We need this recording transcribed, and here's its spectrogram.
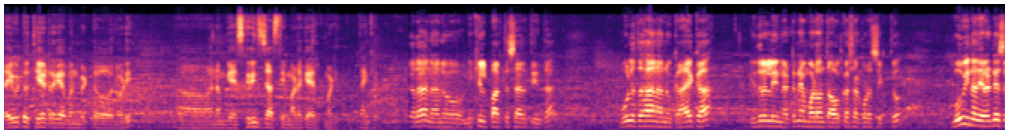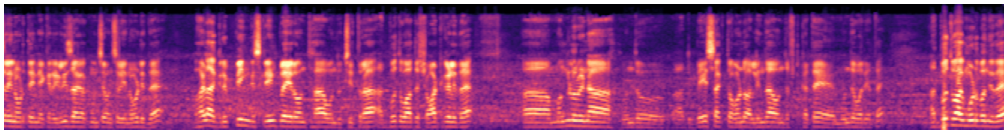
ದಯವಿಟ್ಟು ಥಿಯೇಟ್ರಿಗೆ ಬಂದುಬಿಟ್ಟು ನೋಡಿ. ನಮಗೆ ಸ್ಕ್ರೀನ್ಸ್ ಜಾಸ್ತಿ ಮಾಡೋಕ್ಕೆ ಹೆಲ್ಪ್ ಮಾಡಿ. ಥ್ಯಾಂಕ್ ಯು ನಮಸ್ಕಾರ, ನಾನು ನಿಖಿಲ್ ಪಾರ್ಥಸಾರಥಿ ಅಂತ. ಮೂಲತಃ ನಾನು ಗಾಯಕ. ಇದರಲ್ಲಿ ನಟನೆ ಮಾಡುವಂಥ ಅವಕಾಶ ಕೂಡ ಸಿಕ್ತು. ಮೂವಿ ನಾನು ಎರಡನೇ ಸಲ ನೋಡ್ತೀನಿ, ಯಾಕಂದರೆ ರಿಲೀಸ್ ಆಗೋಕ್ಕೆ ಮುಂಚೆ ಒಂದು ಸಲ ನೋಡಿದ್ದೆ. ಬಹಳ ಗ್ರಿಪ್ಪಿಂಗ್ ಸ್ಕ್ರೀನ್ ಪ್ಲೇ ಇರುವಂತಹ ಒಂದು ಚಿತ್ರ, ಅದ್ಭುತವಾದ ಶಾಟ್ಗಳಿದೆ ಮಂಗಳೂರಿನ ಒಂದು ಅದು ಬೇಸಾಗಿ ತೊಗೊಂಡು ಅಲ್ಲಿಂದ ಒಂದಷ್ಟು ಕತೆ ಮುಂದುವರಿಯುತ್ತೆ. ಅದ್ಭುತವಾಗಿ ಮೂಡಿ ಬಂದಿದೆ.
